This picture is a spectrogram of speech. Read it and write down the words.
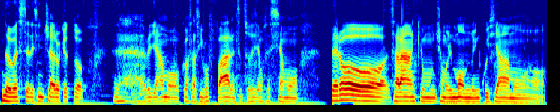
Devo essere sincero che ho detto, eh, vediamo cosa si può fare, nel senso vediamo se siamo... Però sarà anche un, diciamo, il mondo in cui siamo,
